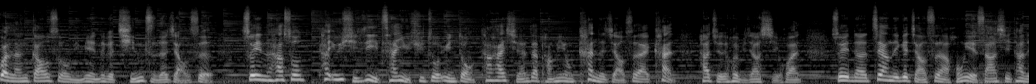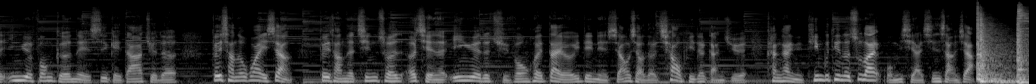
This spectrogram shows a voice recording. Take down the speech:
灌篮高手里面那个晴子的角色，所以呢，他说他允许自己参与去做运动，他还喜欢在旁边用看的角色来看，他觉得会比较喜欢。所以呢，这样的一个角色啊，红野沙希，他的音乐风格呢，也是给大家觉得非常的外向，非常的青春，而且呢，音乐的曲风会带有一点点小小的俏皮的感觉，看看你听不听得出来？我们一起来欣赏一下。接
